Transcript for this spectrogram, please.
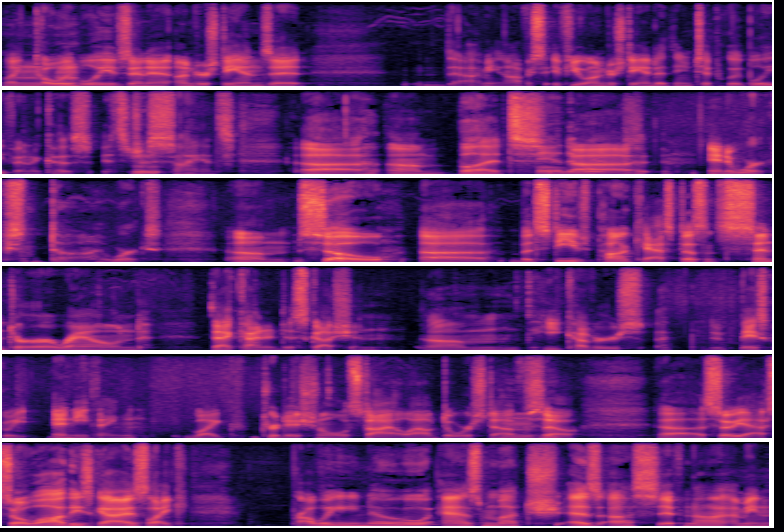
Like totally believes in it, understands it. I mean, obviously, if you understand it, then you typically believe in it because it's just science. Uh, um, but And it uh, works. and it works. Duh, it works. Um, so, uh, but Steve's podcast doesn't center around that kind of discussion. Um, he covers uh, basically anything like traditional style outdoor stuff. So, uh, so yeah. So a lot of these guys like probably know as much as us, if not. I mean,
